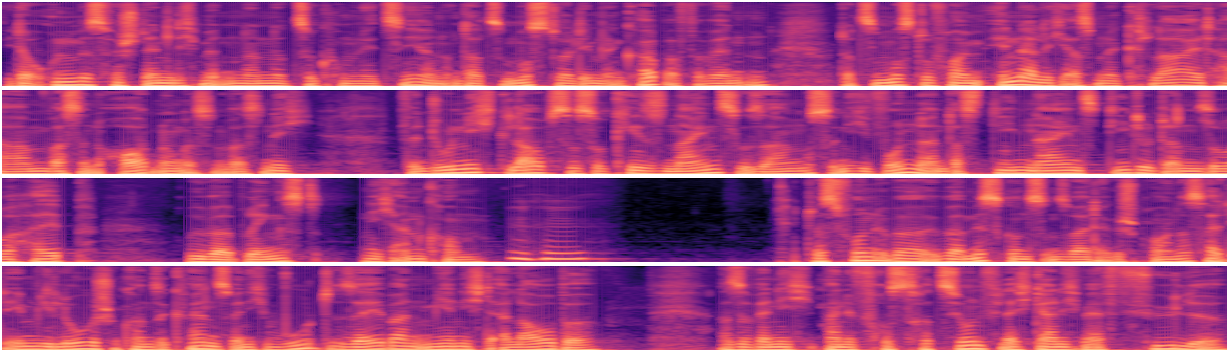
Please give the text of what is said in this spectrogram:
wieder unmissverständlich miteinander zu kommunizieren. Und dazu musst du halt eben deinen Körper verwenden. Und dazu musst du vor allem innerlich erstmal eine Klarheit haben, was in Ordnung ist und was nicht. Wenn du nicht glaubst, dass es okay ist, Nein zu sagen, musst du nicht wundern, dass die Neins, die du dann so halb rüberbringst, nicht ankommen. Mhm. Du hast vorhin über, über Missgunst und so weiter gesprochen. Das ist halt eben die logische Konsequenz. Wenn ich Wut selber mir nicht erlaube, also wenn ich meine Frustration vielleicht gar nicht mehr fühle,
